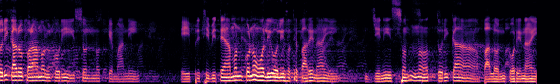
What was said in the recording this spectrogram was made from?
তরিকার উপর আমল করি, সুন্নতকে মানি। এই পৃথিবীতে এমন কোনো অলি অলি হতে পারে নাই, যিনি সুন্নত তরিকা পালন করে নাই।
